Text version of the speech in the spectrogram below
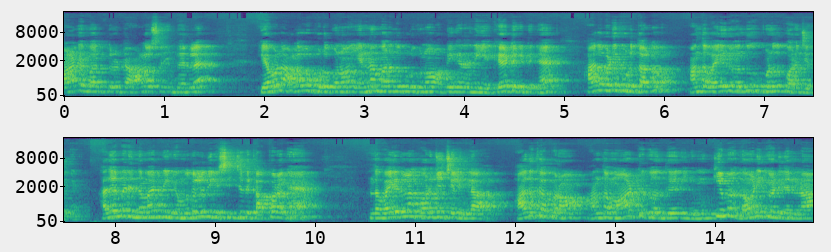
காலை மருத்துவர்கிட்ட ஆலோசனை பேரில் எவ்வளோ அளவு கொடுக்கணும் என்ன மருந்து கொடுக்கணும் அப்படிங்கிறத நீங்கள் கேட்டுக்கிட்டுங்க. அதுபடி கொடுத்தாலும் அந்த வயிறு வந்து உப்புனது குறைஞ்சிருங்க. அதே மாதிரி இந்த மாதிரி நீங்கள் முதலுதவி செஞ்சதுக்கு அப்புறங்க அந்த வயிறுலாம் குறைஞ்சிச்சு இல்லைங்களா? அதுக்கப்புறம் அந்த மாட்டுக்கு வந்து நீங்கள் முக்கியமாக கவனிக்க வேண்டியது என்னன்னா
